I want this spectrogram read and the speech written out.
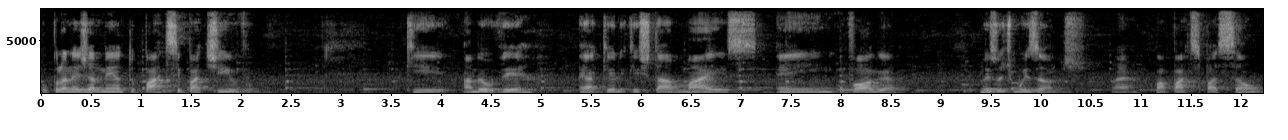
o planejamento participativo, que, a meu ver, é aquele que está mais em voga nos últimos anos, né? com a participação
